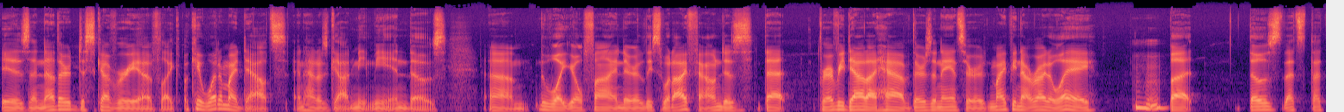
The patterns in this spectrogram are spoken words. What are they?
is another discovery of like, okay, what are my doubts, and how does God meet me in those? Um, what you'll find, or at least what I found, is that for every doubt I have, there's an answer. It might be not right away, but those that's that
